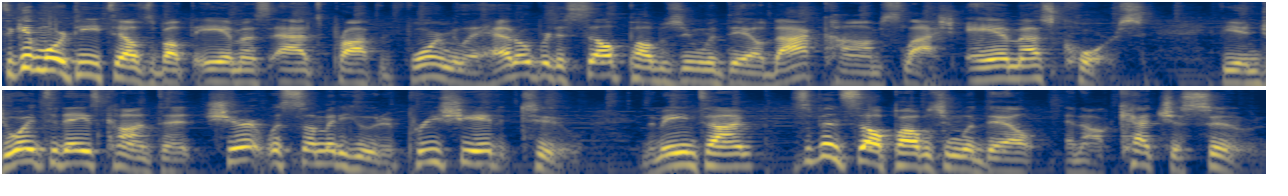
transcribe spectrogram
To get more details about the AMS Ads Profit Formula, head over to selfpublishingwithdale.com slash AMS course. If you enjoyed today's content, share it with somebody who would appreciate it too. In the meantime, this has been Self Publishing with Dale, and I'll catch you soon.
